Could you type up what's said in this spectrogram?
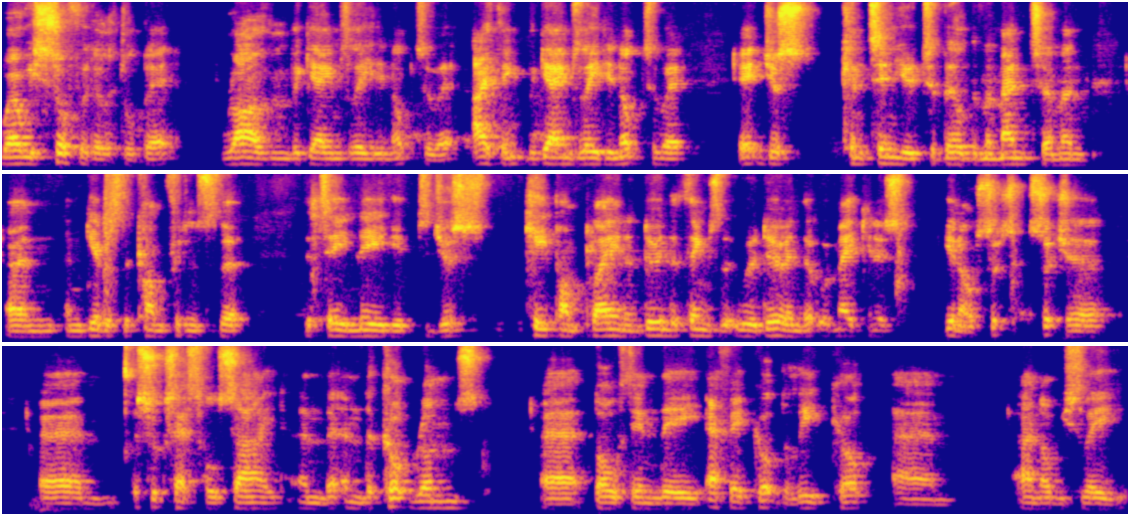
where we suffered a little bit rather than the games leading up to it. I think the games leading up to it, it just continued to build the momentum and and and give us the confidence that the team needed to just keep on playing and doing the things that we were doing that were making us you know such such a, um, a successful side, and the, and the cup runs uh, both in the FA Cup, the League Cup, um, and obviously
